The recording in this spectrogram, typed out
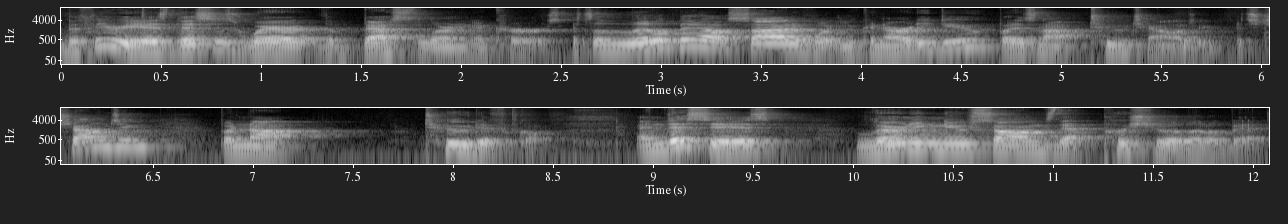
the theory is this is where the best learning occurs. It's a little bit outside of what you can already do, but it's not too challenging. It's challenging, but not too difficult. And this is learning new songs that push you a little bit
